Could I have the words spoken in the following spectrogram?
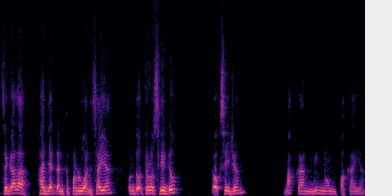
segala hajat dan keperluan saya untuk terus hidup, oksigen, makan, minum, pakaian.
